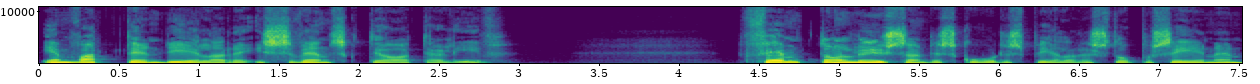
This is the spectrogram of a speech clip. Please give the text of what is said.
En vattendelare i svensk teaterliv. 15 lysande skådespelare står på scenen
